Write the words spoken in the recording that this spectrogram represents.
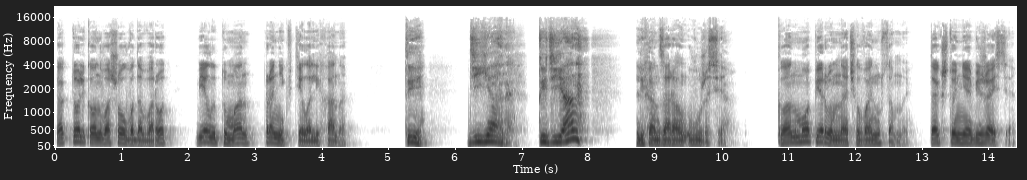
Как только он вошел в водоворот, белый туман проник в тело Лихана. «Ты... Диан! Ты Диан?» Лихан заорал в ужасе. Клан Мо первым начал войну со мной, так что не обижайся.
